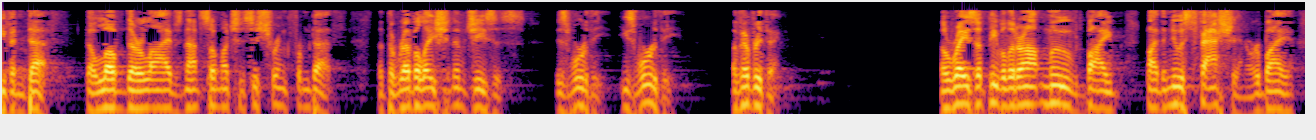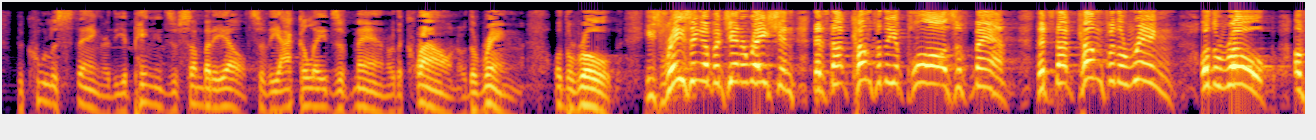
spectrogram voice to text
even death. They'll love their lives not so much as to shrink from death, that the revelation of Jesus is worthy. He's worthy of everything. They'll raise up people that are not moved by, by the newest fashion or by the coolest thing or the opinions of somebody else or the accolades of man or the crown or the ring or the robe. He's raising up a generation that's not come for the applause of man, that's not come for the ring or the robe of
